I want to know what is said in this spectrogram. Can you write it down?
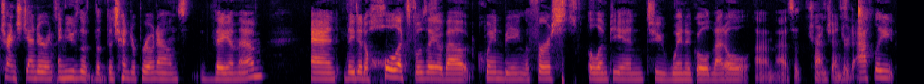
transgender and, and use the, the, the gender pronouns they and them. And they did a whole expose about Quinn being the first Olympian to win a gold medal um, as a transgendered athlete.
